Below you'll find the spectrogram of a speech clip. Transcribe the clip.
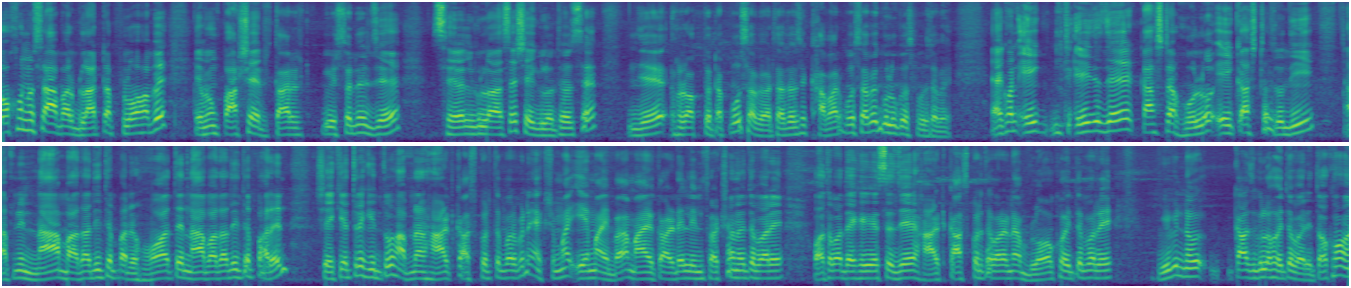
তখন হচ্ছে আবার ব্লাডটা ফ্লো হবে এবং পাশের, তার পিছনের যে সেলগুলো আছে সেইগুলোতে হচ্ছে যে রক্তটা পৌঁছাবে, অর্থাৎ হচ্ছে খাবার পৌঁছাবে গ্লুকোজ পৌঁছাবে। এখন এই এই যে কাজটা হলো, এই কাজটা যদি আপনি না বাধা দিতে পারেন, হওয়াতে না বাধা দিতে পারেন, সেক্ষেত্রে কিন্তু আপনার হার্ট কাজ করতে পারবে না। একসময় এমআই বা মায়োকার্ডিয়াল ইনফেকশন হতে পারে, অথবা দেখা গেছে যে হার্ট কাজ করতে পারে না ব্লক হইতে পারে বিভিন্ন কাজগুলো হইতে পারে। তখন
